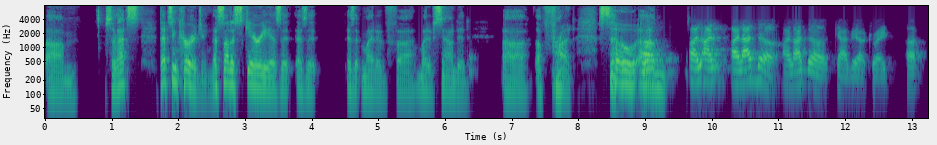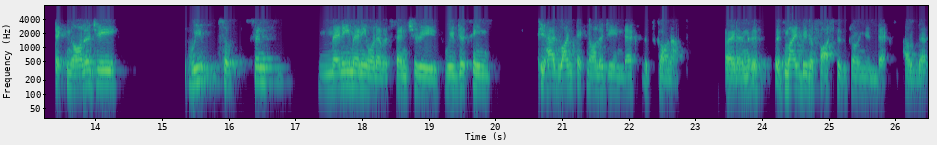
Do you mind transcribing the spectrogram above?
Um, so that's that's encouraging. That's not as scary as it as it as it might have uh, might have sounded uh, up front. So um, well, I'll, I'll, I'll add the I'll add the caveat right? Uh, technology we so since many many whatever centuries we've just seen if you had one technology index it's gone up right? And it, it might be the fastest growing index out there.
